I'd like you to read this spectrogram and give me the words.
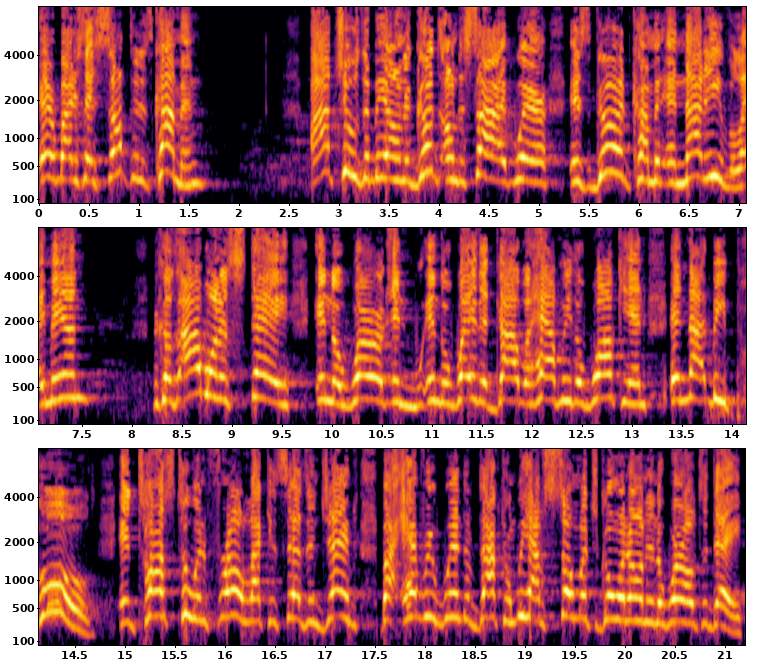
Everybody say something is coming. I choose to be on the good, on the side where it's good coming and not evil. Amen because I want to stay in the word in, in the way that God would have me to walk in and not be pulled and tossed to and fro like it says in James by every wind of doctrine. We have so much going on in the world today.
